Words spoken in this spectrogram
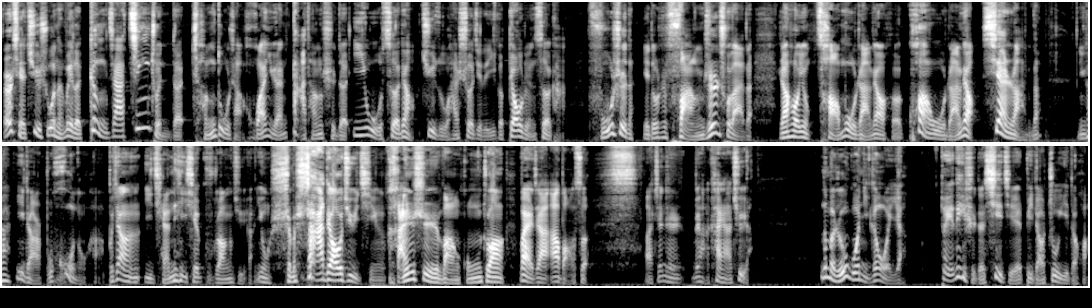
而且据说呢，为了更加精准的程度上还原大唐时的衣物色调，剧组还设计了一个标准色卡。服饰呢，也都是纺织出来的，然后用草木染料和矿物染料现染的。你看，一点不糊弄哈，不像以前的一些古装剧啊，用什么沙雕剧情、韩式网红妆，外加阿宝色，啊，真的是没法看下去啊。那么，如果你跟我一样对历史的细节比较注意的话，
